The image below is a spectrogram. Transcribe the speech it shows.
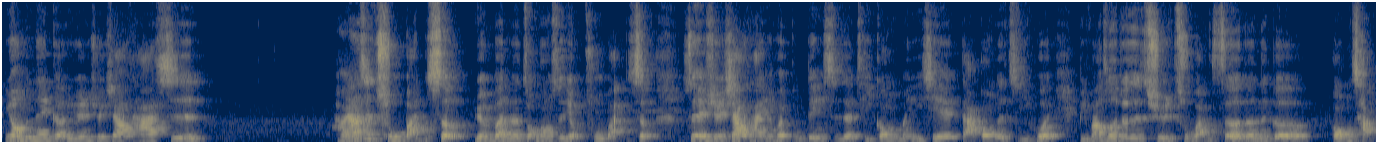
因为我们那个语言学校它是，好像是出版社，原本的总共是有出版社。所以学校它也会不定时的提供我们一些打工的机会，比方说就是去出版社的那个工厂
